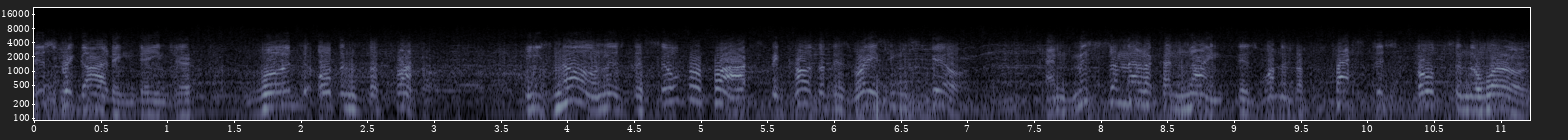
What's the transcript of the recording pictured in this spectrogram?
Disregarding danger, Wood opens the throttle. He's known as the Silver Fox because of his racing skill. And Miss America Ninth is one of the fastest boats in the world.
